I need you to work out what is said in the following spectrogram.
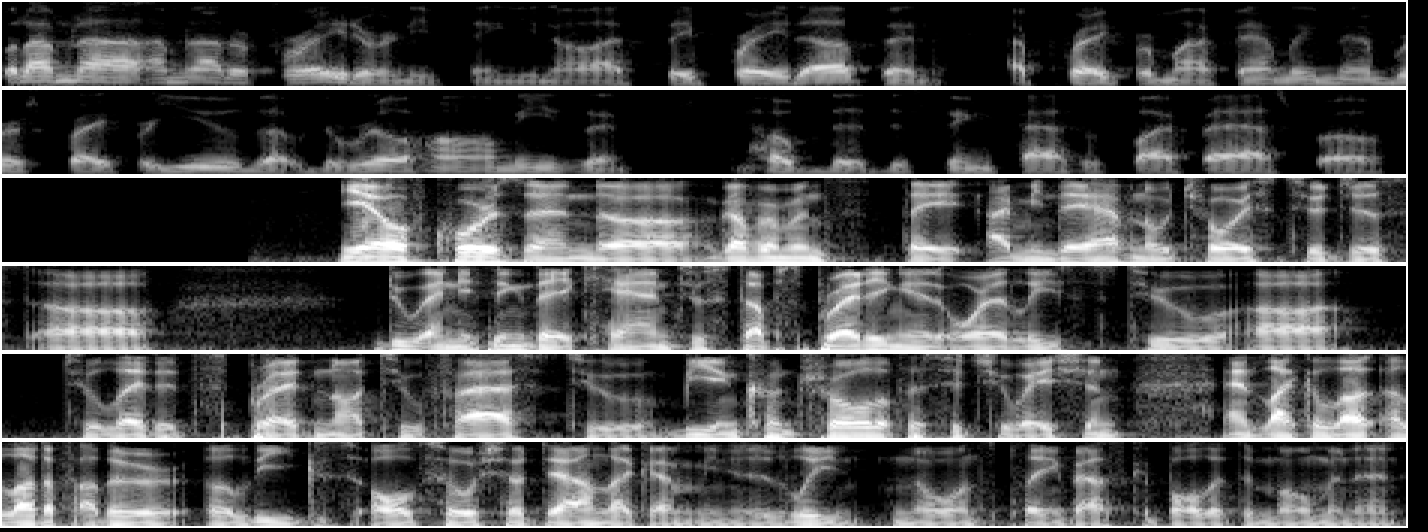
but I'm not I'm not afraid or anything. You know, I stay prayed up and I pray for my family members, pray for you, the the real homies, and, and hope that this thing passes by fast, bro. Yeah, of course. And uh, governments, they I mean, they have no choice to just uh, do anything they can to stop spreading it, or at least to uh, to let it spread not too fast, to be in control of the situation. And like a lot, a lot of other uh, leagues also shut down. Like I mean, in Italy, no one's playing basketball at the moment, and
